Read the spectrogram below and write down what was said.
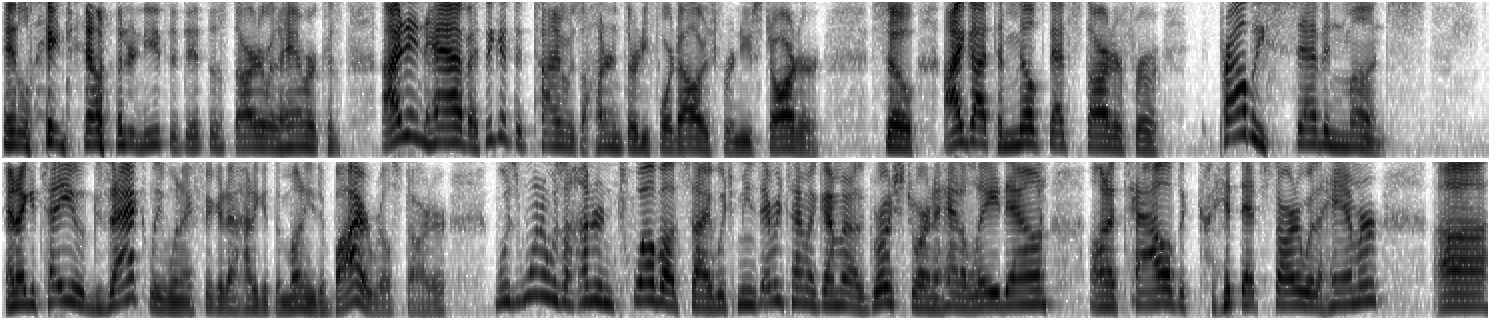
and lay down underneath it to hit the starter with a hammer because I didn't have, I think at the time it was $134 for a new starter. So I got to milk that starter for probably seven months. And I can tell you exactly when I figured out how to get the money to buy a real starter was when it was 112 outside, which means every time I got out of the grocery store and I had to lay down on a towel to hit that starter with a hammer, uh,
